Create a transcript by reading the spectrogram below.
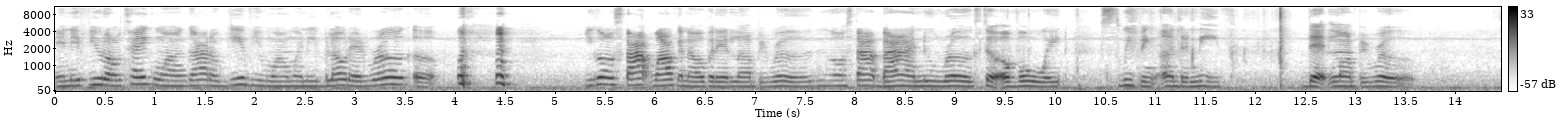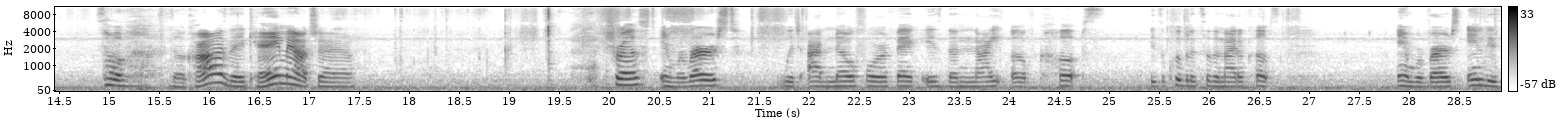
And if you don't take one, God will give you one when he blow that rug up. You're to stop walking over that lumpy rug. You're to stop buying new rugs to avoid sweeping underneath that lumpy rug. So, the cards that came out, child. Trust in reversed, which I know for a fact is the Knight of Cups. It's equivalent to the Knight of Cups in reverse. In this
